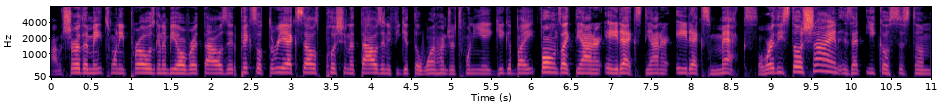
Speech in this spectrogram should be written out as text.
I'm sure the Mate 20 Pro is going to be over a thousand. The Pixel 3 XL is pushing a thousand if you get the 128 gigabyte. Phones like the Honor 8X, the Honor 8X Max. But where these still shine is that ecosystem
